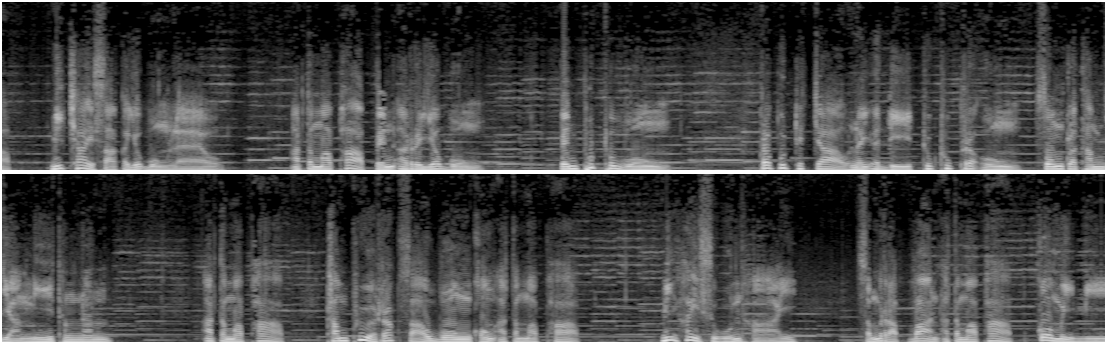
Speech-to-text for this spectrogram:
าพมิใช่สากยวงศ์แล้ว อัตมาภาพเป็นอริยวงศ์เป็นพุทธวงศ์พระพุทธเจ้าในอดีตทุกๆพระองค์ทรงกระทำอย่างนี้ทั้งนั้น อัตมาภาพทำเพื่อรักษาวงของอัตมาภาพ มิให้สูญหายสำหรับบ้านอัตมาภาพก็ไม่มี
